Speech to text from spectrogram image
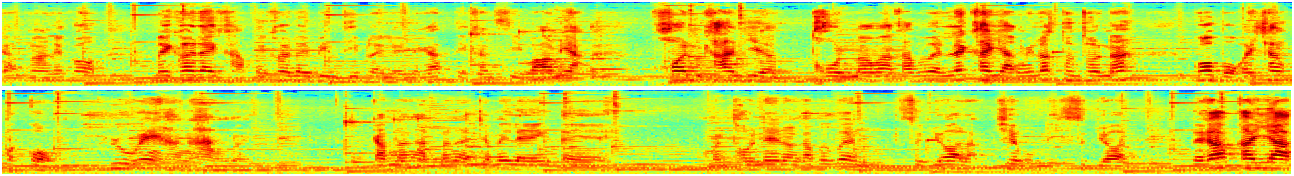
จับมาแล้วก็ไม่ค่อยได้ขับไม่ค่อยได้วิ่งทริปอะไรเลยนะครับแต่คัน4วาล์วเนี่ย ค่อนข้างที่จะทนมากๆครับเพื่อนและใครอยากมีรถทนๆนะ ก็บอกให้ช่างประกอบลูกให้ห่างๆหน่อยกำลังอัดมันอาจจะไม่แรงแต่มันทนแน่นอนครับเพื่อนๆสุดยอดละเชื่อผมดิสุดยอดนะครับใครอยาก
